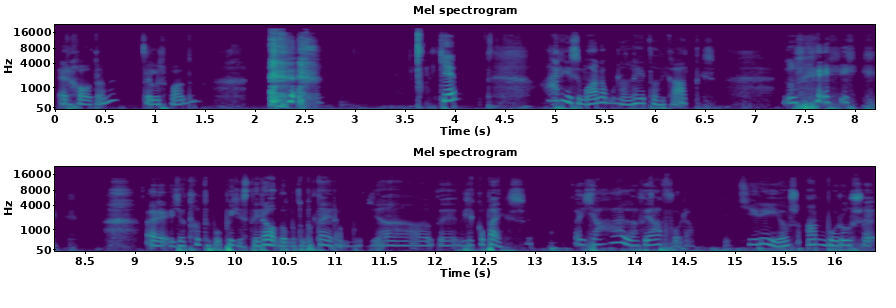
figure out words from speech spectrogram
ερχόταν. τέλος πάντων. και άρχισε η μάνα μου να λέει τα δικά της. Λέει, ε, για τότε που πήγες στη Ρόδο με τον πατέρα μου, για ε, διακοπές, ε, για άλλα διάφορα. Κυρίως, αν μπορούσε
